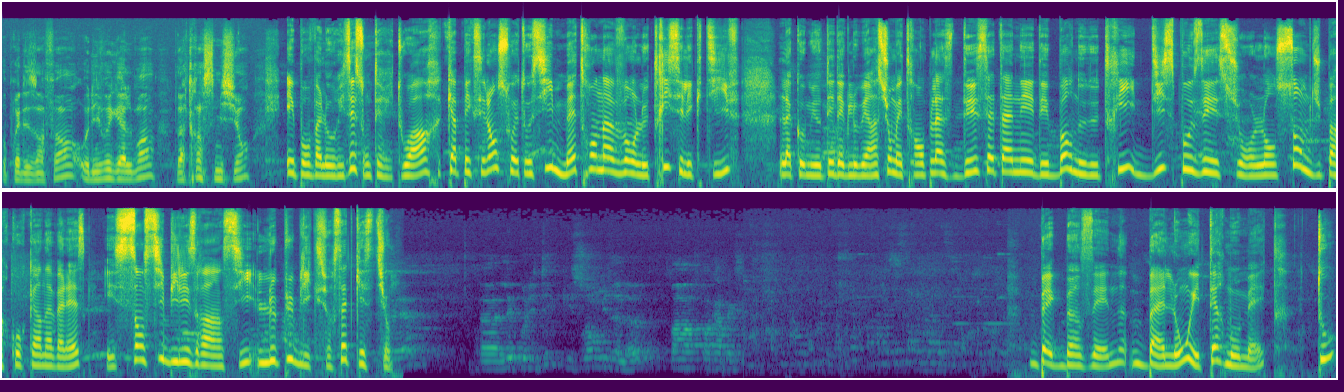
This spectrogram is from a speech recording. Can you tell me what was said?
auprès des enfants, au niveau également de la transmission. Et pour valoriser son territoire, Cap Excellence souhaite aussi mettre en avant le tri sélectif. La communauté d'agglomération mettra en place dès cette année des bornes de tri disposées sur l'ensemble du parcours carnavalesque et sensibilisera ainsi le public sur cette question. Bec benzène, ballon et thermomètre, tout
